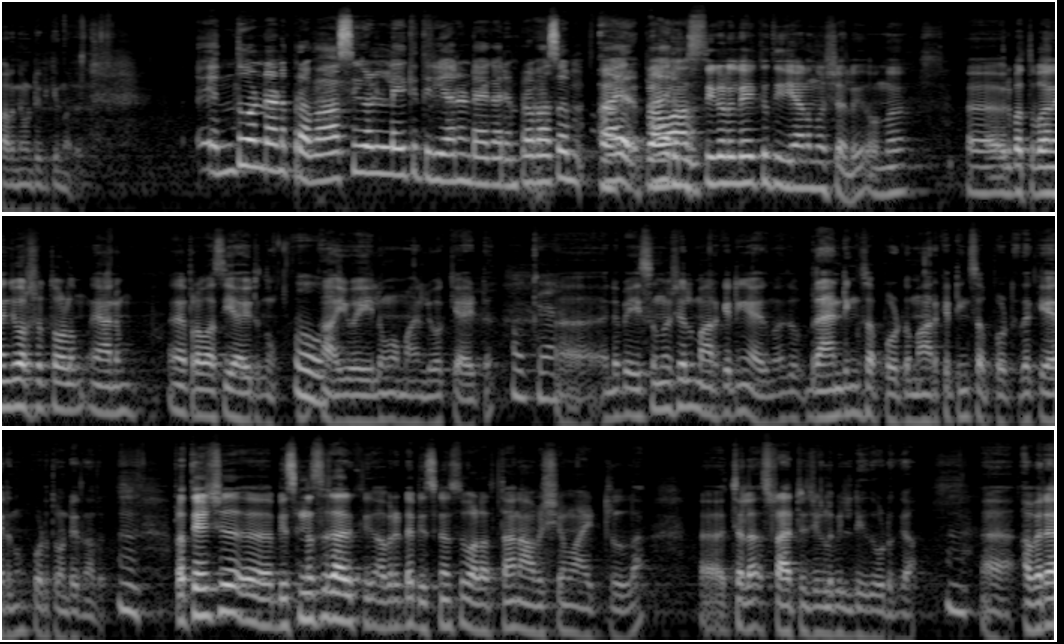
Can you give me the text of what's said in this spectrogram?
പറഞ്ഞുകൊണ്ടിരിക്കുന്നത്. എന്തുകൊണ്ടാണ് പ്രവാസികളിലേക്ക് തിരിയാനുണ്ടായ കാര്യം? പ്രവാസം പ്രവാസികളിലേക്ക് തിരിയാണെന്ന് വെച്ചാൽ ഒന്ന് ഒരു പത്ത് പതിനഞ്ച് വർഷത്തോളം ഞാനും പ്രവാസിയായിരുന്നു. ആ യു എയിലും ഒമാനിലും ഒക്കെ ആയിട്ട്. എന്റെ ബേസ് എന്ന് വെച്ചാൽ മാർക്കറ്റിംഗ് ആയിരുന്നു. ബ്രാൻഡിങ് സപ്പോർട്ട് മാർക്കറ്റിംഗ് സപ്പോർട്ട് ഇതൊക്കെയായിരുന്നു കൊടുത്തുകൊണ്ടിരുന്നത്. പ്രത്യേകിച്ച് ബിസിനസ്സുകാർക്ക് അവരുടെ ബിസിനസ് വളർത്താൻ ആവശ്യമായിട്ടുള്ള ചില സ്ട്രാറ്റജികൾ ബിൽഡ് ചെയ്ത് കൊടുക്കുക. അവരെ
